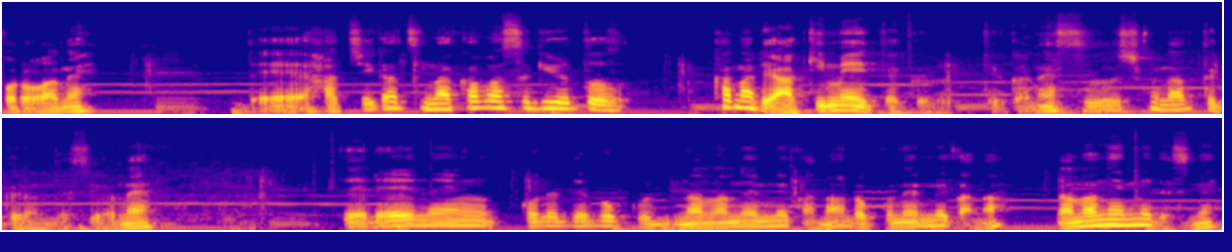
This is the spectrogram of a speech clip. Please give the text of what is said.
幌はね。で、8月半ば過ぎると、かなり秋めいてくるっていうかね、涼しくなってくるんですよね。で、例年、これで僕7年目かな ?6 年目かな ?7 年目ですね。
